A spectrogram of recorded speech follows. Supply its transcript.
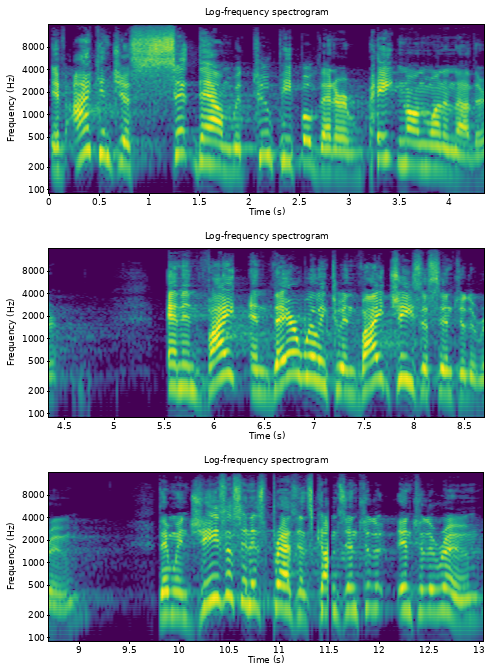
if I can just sit down with two people that are hating on one another and invite, and they're willing to invite Jesus into the room, then when Jesus in his presence comes into the, into the room,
